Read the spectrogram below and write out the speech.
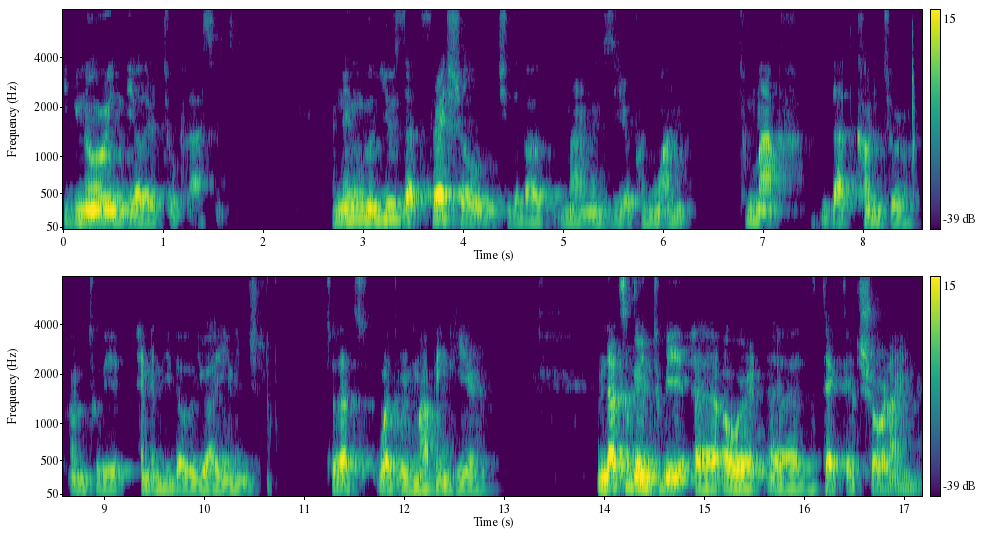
ignoring the other two classes. And then we'll use that threshold, which is about minus 0.1, to map that contour onto the MNDWI image. So that's what we're mapping here. And that's going to be uh, our uh, detected shoreline.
